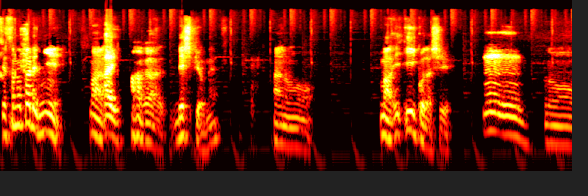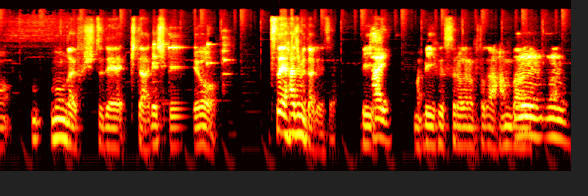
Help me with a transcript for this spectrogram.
で、その彼に、まあ、はい。母がレシピをね、あの、まあ、いいい子だし、うんうん。あの、門外不出で来たレシピを伝え始めたわけですよ。ビー,、はい。まあ、ビーフストロガノフとかハンうバーグとか、んうん。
